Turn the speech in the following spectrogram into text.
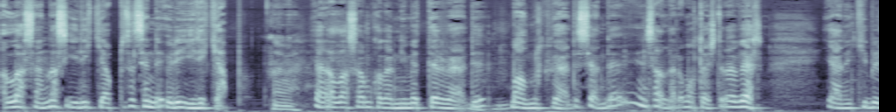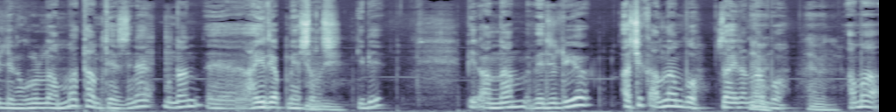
Allah sana nasıl iyilik yaptıysa sen de öyle iyilik yap. Evet. Yani Allah sana bu kadar nimetler verdi, mal mülk verdi. Sen de insanlara, muhtaçlara ver. Yani kibirleme, gururlanma tam tersine bundan e, hayır yapmaya çalış gibi bir anlam veriliyor. Açık anlam bu. Zahir anlam Evet. bu. Evet. Ama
